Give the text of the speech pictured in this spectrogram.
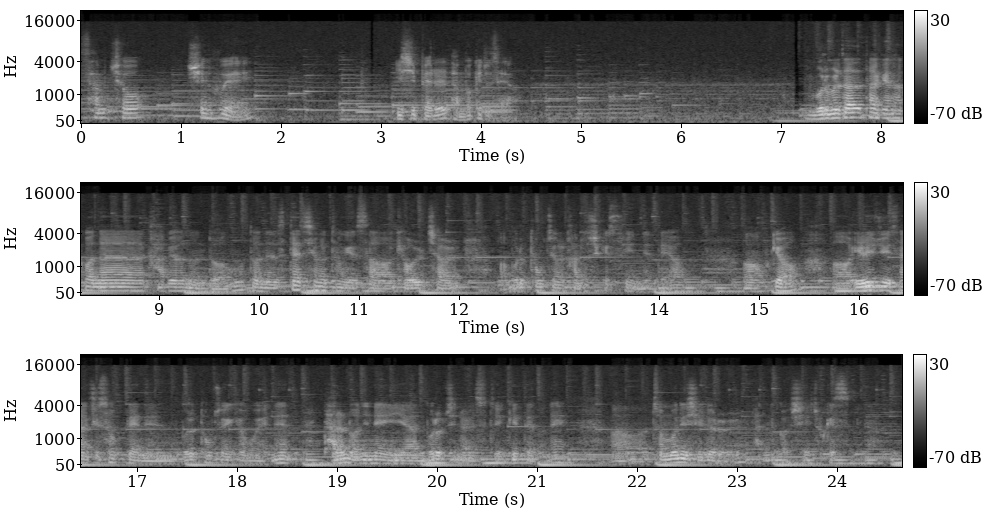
3초 쉰 후에 20회를 반복해 주세요. 무릎을 따뜻하게 하거나 가벼운 운동 또는 스트레칭을 통해서 겨울철 어, 무릎 통증을 감소시킬 수 있는데요. 어, 혹여 어, 1, 2주 이상 지속되는 무릎 통증의 경우에는 다른 원인에 의한 무릎 진화일 수도 있기 때문에 어, 전문의 진료를 받는 것이 좋겠습니다.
